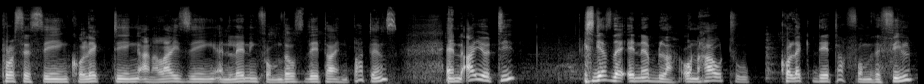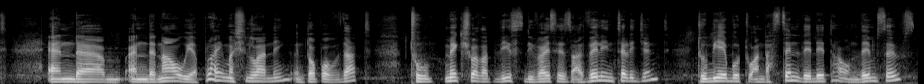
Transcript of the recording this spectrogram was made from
processing, collecting, analyzing, and learning from those data and patterns. And IoT it's just the enabler on how to collect data from the field and, um, and now we apply machine learning on top of that to make sure that these devices are very intelligent to be able to understand the data on themselves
